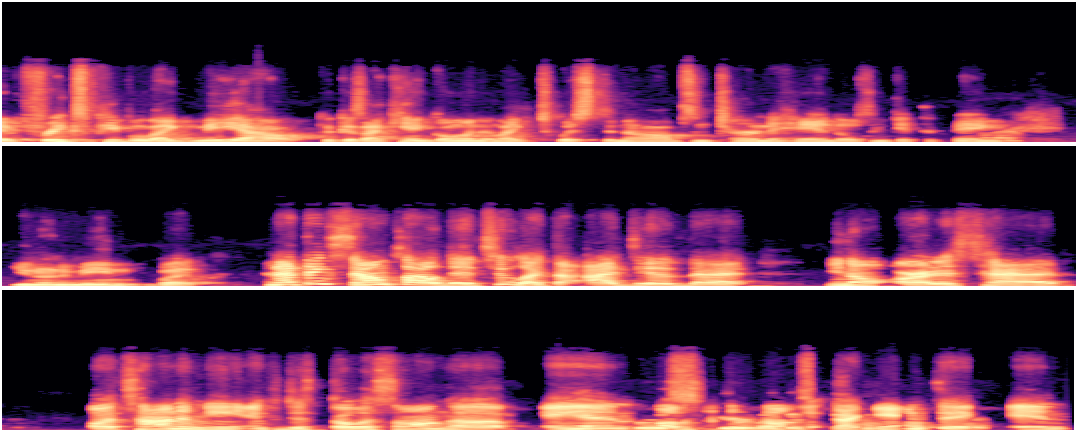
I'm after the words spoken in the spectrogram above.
it freaks people like me out because I can't go in and like twist the knobs and turn the handles and get the thing. Right. You know what I mean? But and I think SoundCloud did too. Like the idea that you know artists had autonomy and could just throw a song up and yeah, all of a sudden like is gigantic and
